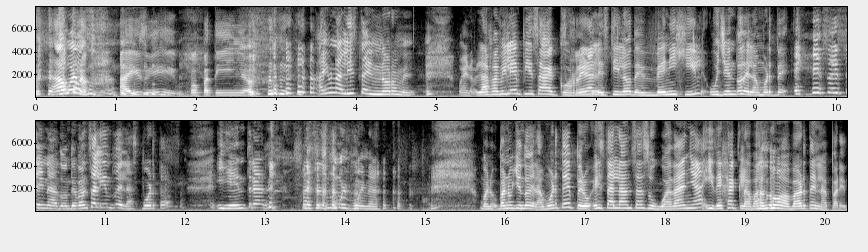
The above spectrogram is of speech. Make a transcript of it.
Ah, bueno. Ahí sí, Bob Patiño. hay una lista enorme. Bueno, la familia empieza a correr Sí, al estilo de Benny Hill huyendo de la muerte. Esa escena donde van saliendo de las puertas y entran, esa es muy buena. Bueno, van huyendo de la muerte, pero esta lanza su guadaña y deja clavado a Bart en la pared.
